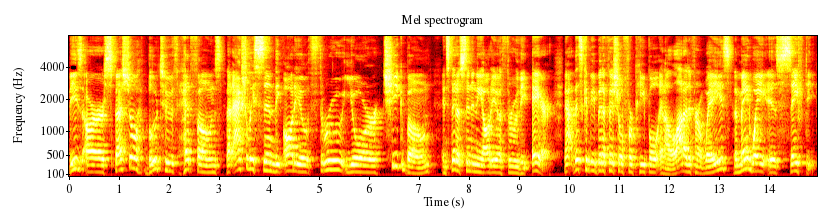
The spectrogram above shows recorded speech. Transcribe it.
these are special Bluetooth headphones that actually send the audio through your cheekbone instead of sending the audio through the air. Now, this could be beneficial for people in a lot of different ways. The main way is safety.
